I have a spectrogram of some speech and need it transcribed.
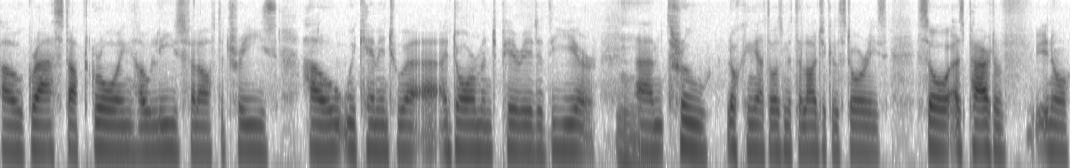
how grass stopped growing, how leaves fell off the trees, how we came into a, a dormant period of the year Mm. um, through looking at those mythological stories. So, as part of you know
